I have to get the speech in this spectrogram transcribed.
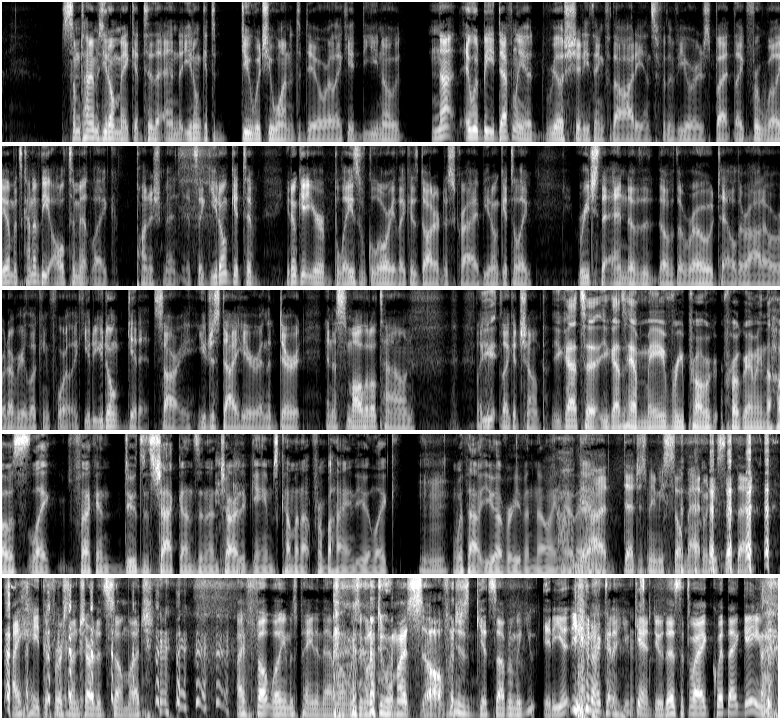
Sometimes you don't make it to the end. You don't get to do what you wanted to do, or like it, you know, not. It would be definitely a real shitty thing for the audience, for the viewers. But like for William, it's kind of the ultimate like punishment. It's like you don't get to, you don't get your blaze of glory, like his daughter described. You don't get to like reach the end of the of the road to El Dorado or whatever you're looking for. Like you you don't get it. Sorry, you just die here in the dirt in a small little town, like You- a, like a chump. you got to you got to have Maeve reprogramming the hosts like fucking dudes with shotguns in Uncharted games coming up from behind you, like Mm-hmm. without you ever even knowing Oh there. God, that just made me so mad when you said that. I hate the first Uncharted so much. I felt William's pain in that moment. He's going to do it myself, and just gets up. and I'm like, "You idiot! You're not gonna. You can't do this. That's why I quit that game."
